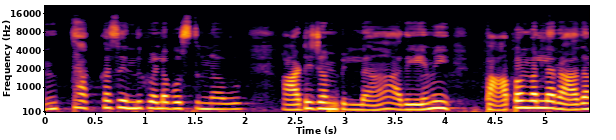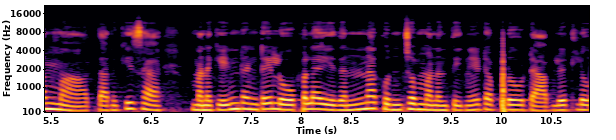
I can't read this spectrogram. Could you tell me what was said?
ఇంత అక్కస ఎందుకు వెళ్ళబోస్తున్నావు? ఆటిజం పిల్ల అది ఏమి పాపం వల్ల రాదమ్మా. తనకి సా మనకేంటంటే లోపల ఏదన్నా కొంచెం మనం తినేటప్పుడు ట్యాబ్లెట్లు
